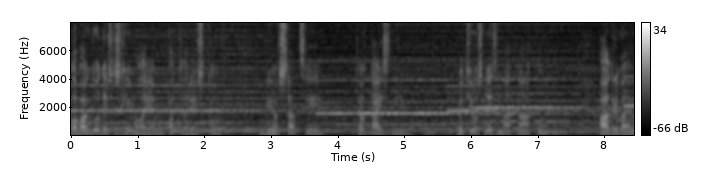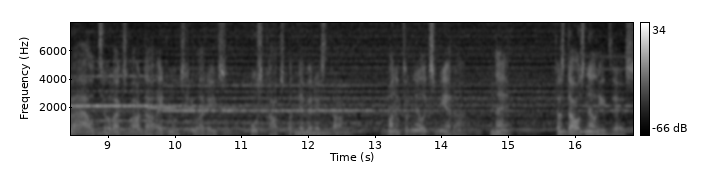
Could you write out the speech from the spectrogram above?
labāk dodies uz Himalajiem un patveries tur. Dievs sacīja, tev taisnība, bet jūs nezināt nākotni. Agri vai vēlu cilvēks vārdā Edmunds Hilarijs uzkāps pat Everestā. Mani tur neliks mierā. Nē, tas daudz nelīdzēs.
